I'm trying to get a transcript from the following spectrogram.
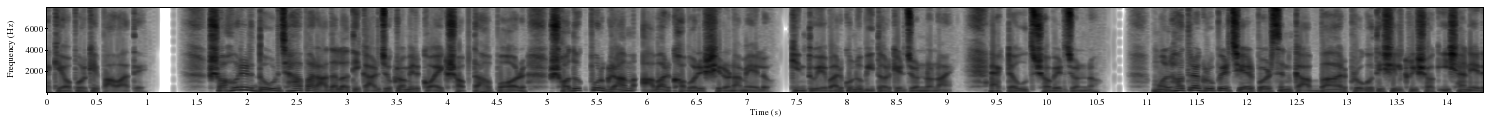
একে অপরকে পাওয়াতে। শহরের দৌড়ঝাঁপ আর আদালতি কার্যক্রমের কয়েক সপ্তাহ পর সদকপুর গ্রাম আবার খবরের শিরোনামে এলো, কিন্তু এবার কোনো বিতর্কের জন্য নয়, একটা উৎসবের জন্য। মলহত্রা গ্রুপের চেয়ারপারসন কাব্বা আর প্রগতিশীল কৃষক ঈশানের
